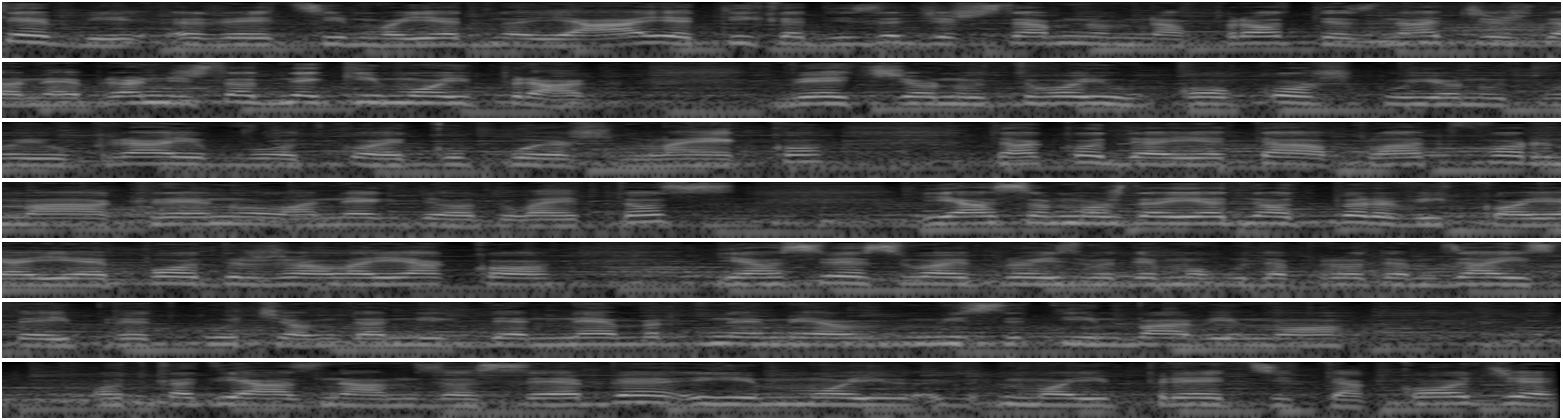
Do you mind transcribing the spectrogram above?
tebi recimo jedno jaje, ti kad izađeš sa mnom na protest znaćeš da ne braniš sad neki moj prag, već onu tvoju kokošku i onu tvoju krajivu od koje kupuješ mleko, tako da je ta platforma krenula negde od letos. Ja sam možda jedna od prvih koja je podržala, jako ja sve svoje proizvode mogu da prodam zaista i pred kućom, da nigde ne mrdnem, jer mi se tim bavimo od kad ja znam za sebe i moji, moji preci takođe,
